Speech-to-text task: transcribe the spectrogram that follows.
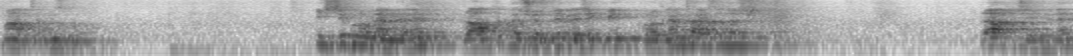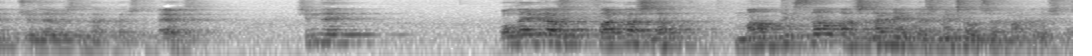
Mantığımız bu. İşçi problemleri rahatlıkla çözülebilecek bir problem tarzıdır. Rahat bir şekilde çözebilirsiniz arkadaşlar. Evet. Şimdi olaya birazcık farklı açıdan, mantıksal açıdan yaklaşmaya çalışalım arkadaşlar.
